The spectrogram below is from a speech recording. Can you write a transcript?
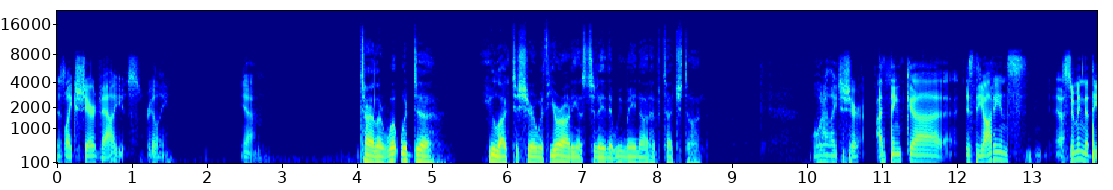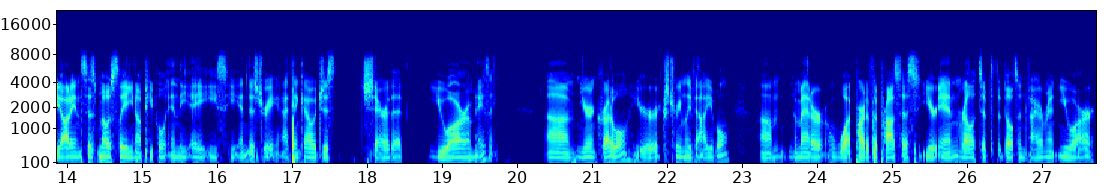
is like shared values, really. Yeah. Tyler, what would uh, you like to share with your audience today that we may not have touched on? What I like to share? I think uh, is the audience, assuming that the audience is mostly you know people in the AEC industry. I think I would just share that you are amazing. Um, you're incredible. You're extremely valuable. Um, no matter what part of the process you're in relative to the built environment, you are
